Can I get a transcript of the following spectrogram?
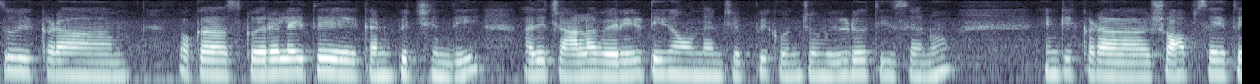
సో ఇక్కడ ఒక స్క్వెరల్ అయితే కనిపించింది. అది చాలా వెరైటీగా ఉందని చెప్పి కొంచెం వీడియో తీశాను. ఇంక ఇక్కడ షాప్స్ అయితే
